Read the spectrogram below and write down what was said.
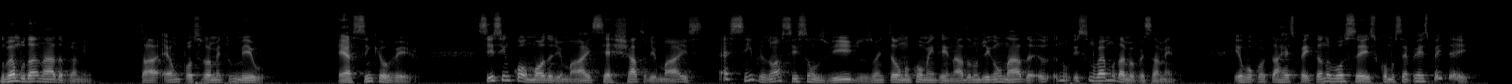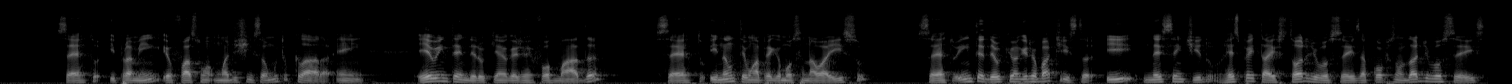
Não vai mudar nada para mim, tá? É um posicionamento meu. É assim que eu vejo. Se isso incomoda demais, se é chato demais, é simples, não assistam os vídeos, ou então não comentem nada, não digam nada. Eu, eu, isso não vai mudar meu pensamento. Eu vou continuar respeitando vocês como sempre respeitei. Certo? E para mim, eu faço uma, uma distinção muito clara em eu entender o que é a igreja reformada, certo? E não ter um apego emocional a isso, certo? E entender o que é uma igreja batista. E, nesse sentido, respeitar a história de vocês, a confessionalidade de vocês,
